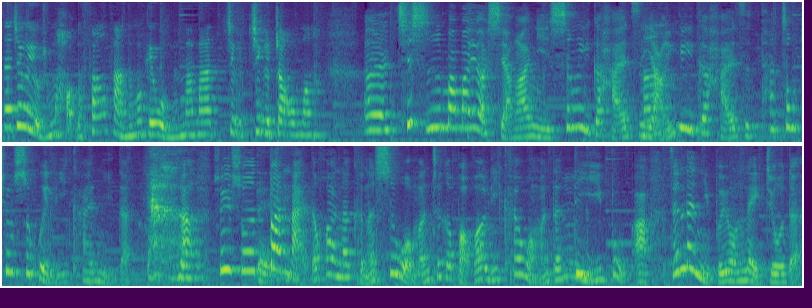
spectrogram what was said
那这个有什么好的方法，能够给我们妈妈这个这个招吗？呃，其实妈妈要想啊，你生一个孩子，养育一个孩子，他终究是会离开你的 啊。所以说断奶的话呢，可能是我们这个宝宝离开我们的第一步啊。真的，你不用内疚的，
